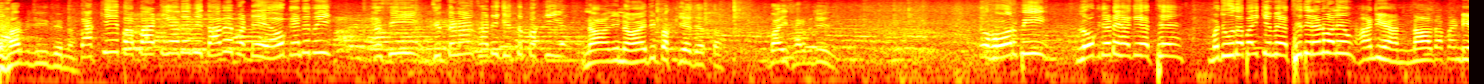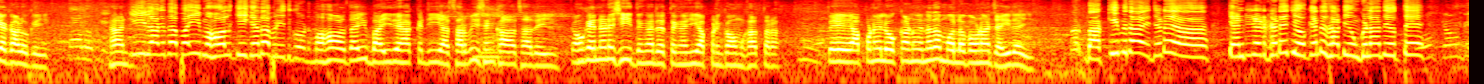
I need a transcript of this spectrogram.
ਹਰਬਜੀਤ ਦੇ ਨਾਲ। ਬਾਕੀ ਪਾ- ਪਾਰਟੀਆਂ ਦੇ ਵੀ ਦਾਅਵੇ ਵੱਡੇ ਆ। ਉਹ ਕਹਿੰਦੇ ਵੀ ਅਸੀਂ ਜਿੱਤਣਾ ਸਾਡੀ ਜਿੱਤ ਪੱਕੀ ਆ। ਨਾ ਜੀ ਨਾ ਇਹਦੀ ਪੱਕੀ ਹੈ ਜਿੱਤ ਬਾਈ ਸਰਬਜੀਤ ਤੇ ਹੋਰ ਵੀ ਲੋਕ ਜਿਹੜੇ ਹੈਗੇ ਇੱਥੇ ਮੌਜੂਦ ਆ ਬਾਈ ਕਿਵੇਂ? ਇੱਥੇ ਦੇ ਰਹਿਣ ਵਾਲੇ ਹੋ? ਹਾਂਜੀ ਹਾਂ ਨਾਲ ਦਾ ਪਿੰਡ ਹੀ ਆ ਗਾਲੋ ਕੀ ਹਾਂਜੀ। ਕੀ ਲੱਗਦਾ ਬਾਈ ਮਾਹੌਲ ਕੀ ਕਹਿੰਦਾ ਫਰੀਦਕੋਟ? ਦਾ? ਮਾਹੌਲ ਤਾਂ ਜੀ ਬਾਈ ਦੇ ਹੱਕ ਜੀ ਆ ਸਰਬਜੀਤ ਸਿੰਘ ਖਾਲਸਾ ਦੇ ਜੀ। ਕਿਉਂਕਿ ਇਹਨਾਂ ਨੇ ਸ਼ਹੀਦੀਆਂ ਦਿੱਤੀਆਂ ਜੀ ਆਪਣੀ ਕੌਮ ਖਾਤਰ। ਤੇ ਆਪਣੇ ਲੋਕਾਂ ਨੂੰ ਇਹਨਾਂ ਦਾ ਮੁੱਲ ਪਾਉਣਾ ਚਾਹੀਦਾ ਜੀ। ਪਰ ਬਾਕੀ ਵਿਧਾਇਕ ਜਿਹੜੇ ਕੈਂਡੀਡੇਟ ਖੜੇ ਜੋ ਕਹਿੰਦੇ ਸਾਡੀ ਉਂਗਲਾਂ ਦੇ ਉੱਤੇ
